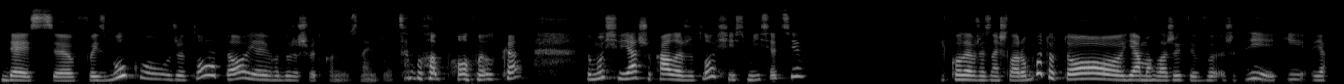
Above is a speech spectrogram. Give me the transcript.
десь е, в Фейсбуку житло, то я його дуже швидко не знайду. Це була помилка, тому що я шукала житло 6 місяців. І коли вже знайшла роботу, то я могла жити в житлі, які, як,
